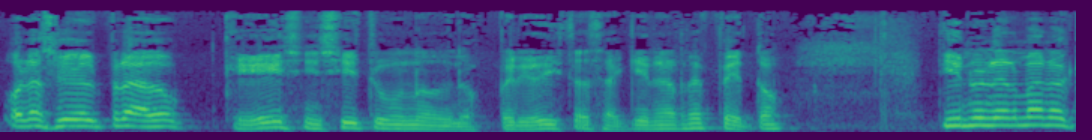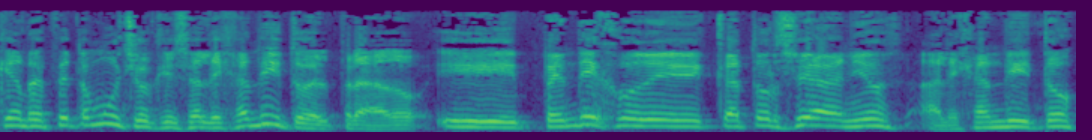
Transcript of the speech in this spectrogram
Horacio del Prado, que es, insisto, uno de los periodistas a quienes respeto, tiene un hermano a quien respeto mucho, que es Alejandrito del Prado. Y pendejo de 14 años, Alejandrito,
